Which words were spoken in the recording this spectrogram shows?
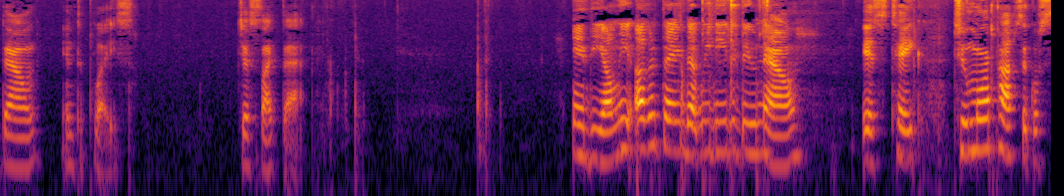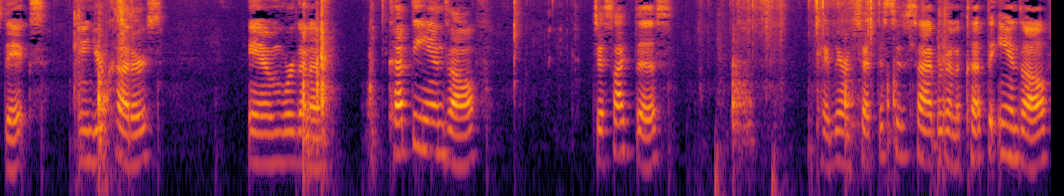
down into place just like that. And the only other thing that we need to do now is take two more popsicle sticks in your cutters and we're going to cut the ends off just like this. Okay, we're to set this to the side. We're going to cut the ends off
